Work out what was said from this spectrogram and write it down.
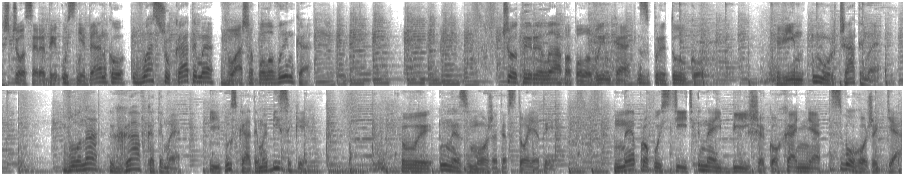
Щосереди у сніданку вас шукатиме ваша половинка. Чотирилапа половинка з притулку. Він мурчатиме. Вона гавкатиме і пускатиме бісики. Ви не зможете встояти. Не пропустіть найбільше кохання свого життя.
